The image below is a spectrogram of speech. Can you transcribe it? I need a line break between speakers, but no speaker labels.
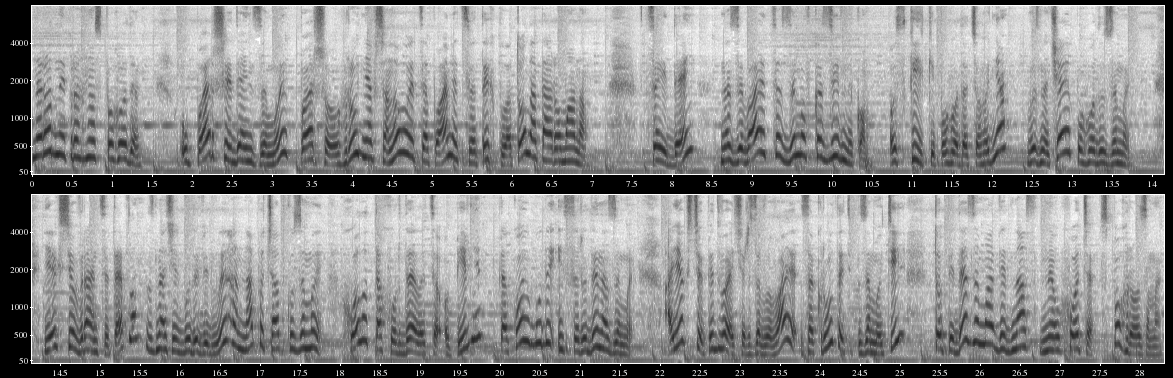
Народний прогноз погоди. У перший день зими, 1 грудня, вшановується пам'ять святих Платона та Романа. В цей день називається зимовказівником, оскільки погода цього дня визначає погоду зими. Якщо вранці тепло, значить буде відлига на початку зими. Холод та хурделиця опівдні, такою буде і середина зими. А якщо під вечір завиває, закрутить замотіль, то піде зима від нас неохоче з погрозами.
